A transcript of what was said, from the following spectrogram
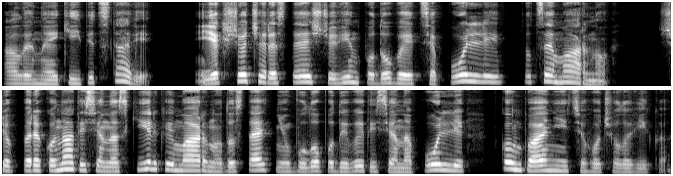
але на якій підставі? Якщо через те, що він подобається Поллі, то це марно. Щоб переконатися, наскільки марно достатньо було подивитися на Поллі в компанії цього чоловіка.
